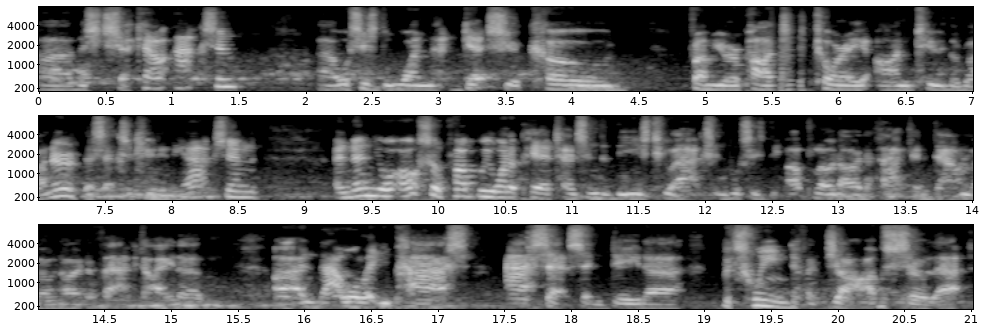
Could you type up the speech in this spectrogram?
uh, this checkout action, uh, which is the one that gets your code from your repository onto the runner that's executing the action. And then you'll also probably want to pay attention to these two actions, which is the upload artifact and download artifact item. Uh, and that will let you pass assets and data between different jobs so that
